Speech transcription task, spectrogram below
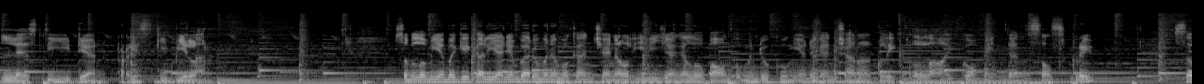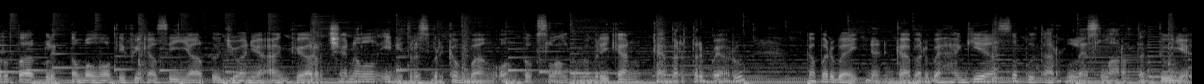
Lesti dan Rizky Bilar Sebelumnya bagi kalian yang baru menemukan channel ini jangan lupa untuk mendukungnya dengan cara klik like, comment, dan subscribe serta klik tombol notifikasinya tujuannya agar channel ini terus berkembang untuk selalu memberikan kabar terbaru, kabar baik dan kabar bahagia seputar Leslar tentunya.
